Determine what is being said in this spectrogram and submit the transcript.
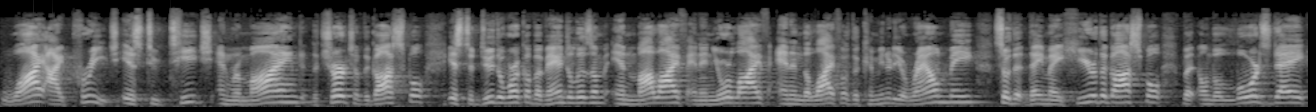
why I preach is to teach and remind the church of the gospel, is to do the work of evangelism in my life and in your life and in the life of the community around me so that they may hear the gospel. But on the Lord's Day,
